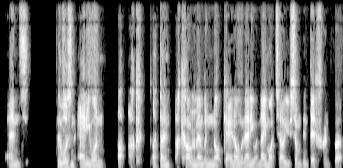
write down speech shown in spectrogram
and there wasn't anyone. I, I, I, don't. I can't remember not getting on with anyone. They might tell you something different, but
